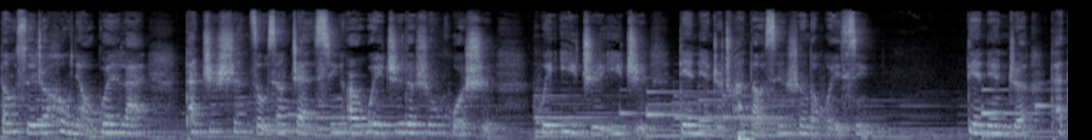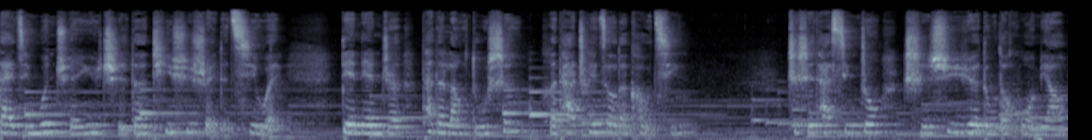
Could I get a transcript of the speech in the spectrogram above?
当随着候鸟归来，他只身走向崭新而未知的生活时，会一直一直惦念着川岛先生的回信，惦念着他带进温泉浴池的剃须水的气味，惦念着他的朗读声和他吹奏的口琴。这是他心中持续跃动的火苗，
